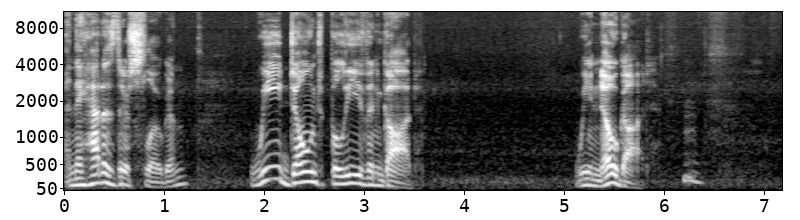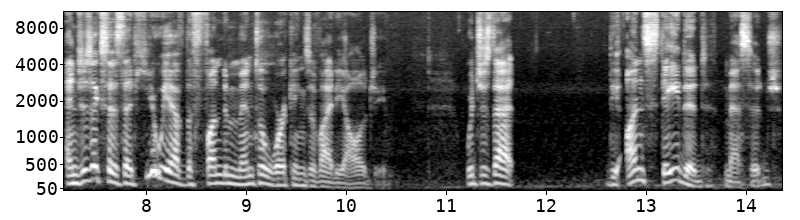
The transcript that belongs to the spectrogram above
and they had as their slogan, "We don't believe in God. We know God." Hmm. And Zizek says that here we have the fundamental workings of ideology, which is that the unstated message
